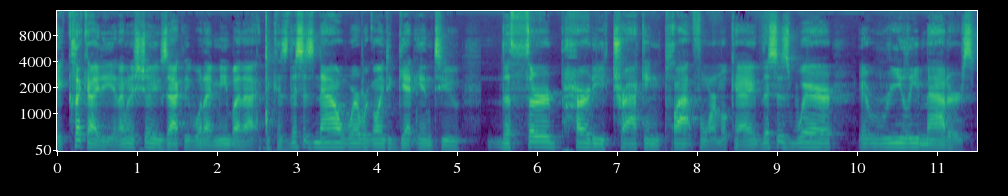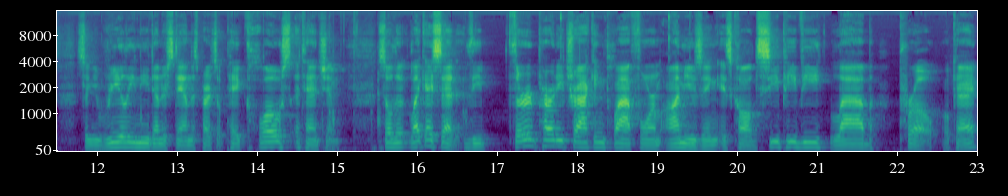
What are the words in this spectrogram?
a click ID. And I'm going to show you exactly what I mean by that because this is now where we're going to get into the third party tracking platform, okay? This is where it really matters. So you really need to understand this part. So pay close attention. So the, like I said, the third party tracking platform I'm using is called CPV Lab Pro, okay?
